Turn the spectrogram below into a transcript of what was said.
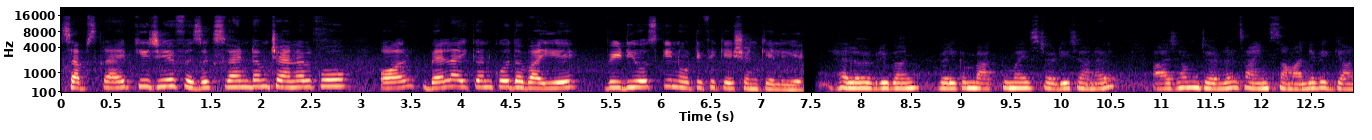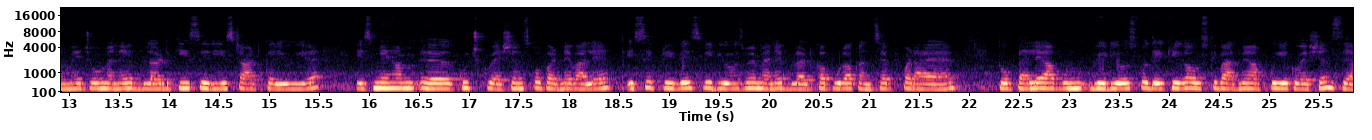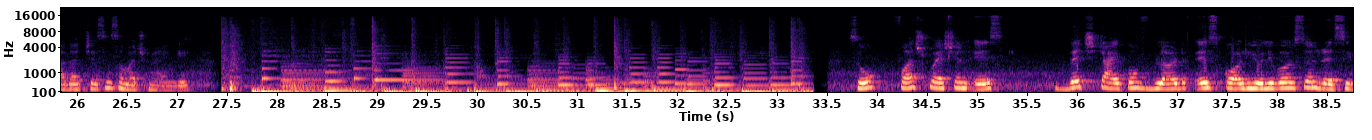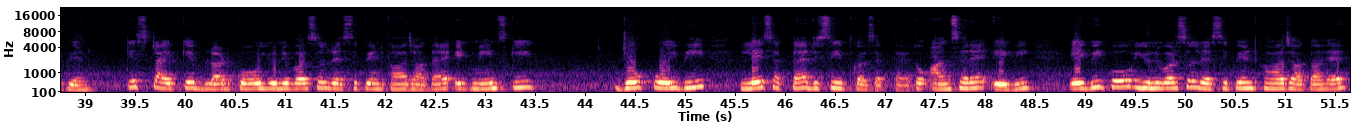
Subscribe कीजिए physics random channel को और बेल आइकन को दबाइए वीडियोस की नोटिफिकेशन के लिए। Hello everyone welcome back to my study channel आज हम जर्नल साइंस सामान्य विज्ञान में जो मैंने ब्लड की सीरीज़ स्टार्ट करी हुई है इसमें हम ए, कुछ क्वेश्चंस को पढ़ने वाले हैं। इससे प्रीवियस वीडियोस में मैंने ब्लड का पूरा कंसेप्ट पढ़ाया है। तो पहले आप उन वीडियोस को देखिएगा उसके बाद में आपको ये क्वेश्चंस ज़्यादा अच्छे से समझ में आएँगे। So, first question is, which type of blood is called universal recipient? किस टाइप के ब्लड को यूनिवर्सल रेसिपिएंट कहा जाता है? इट मीन्स कि जो कोई भी ले सकता है रिसीव कर सकता है। तो आंसर है ए बी ए बी को यूनिवर्सल रेसिपिएंट कहा जाता है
